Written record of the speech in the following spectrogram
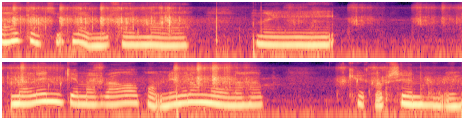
จะให้เกิดคลิปไหนมีใครมาใน มาเล่นเกมมาแล้วผมนี่ไม่ต้องงงนะครับ แขกรับเชิญผมเอง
